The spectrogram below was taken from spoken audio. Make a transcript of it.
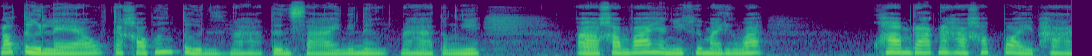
เราตื่นแล้วแต่เขาเพิ่งตื่นนะคะ ตื่นสายนิดนึงนะคะ ตรงนี้อ่าคำว่าอย่างนี้คือหมายถึงว่าความรักนะคะเขาปล่อยผ่าน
